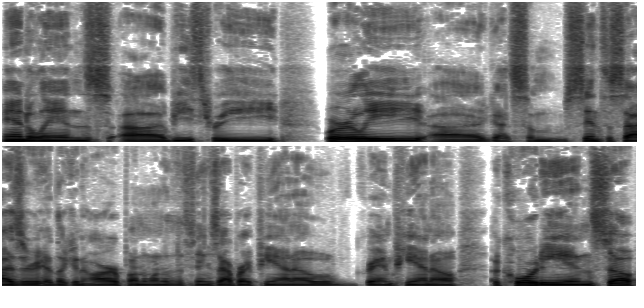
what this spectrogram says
mandolins, uh, B three. Whirly, uh, got some synthesizer, had like an ARP on one of the things, upright piano, grand piano, accordion. So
